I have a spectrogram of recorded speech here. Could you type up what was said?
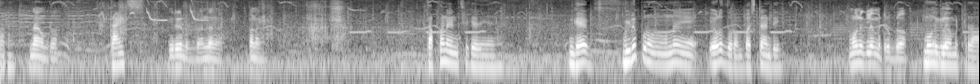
தரேன். இந்தாங்க ப்ரோ தேங்க்ஸ் இருக்கட்டும் ப்ரோ இந்தாங்க. பண்ணுங்க. தப்பாக நினச்சிக்காதீங்க. இங்கே விழுப்புரம் ஒன்று எவ்வளோ தூரம்? பஸ் ஸ்டாண்டு மூணு கிலோமீட்டர் ப்ரோ மூணு கிலோமீட்டரா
